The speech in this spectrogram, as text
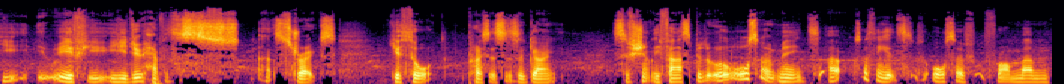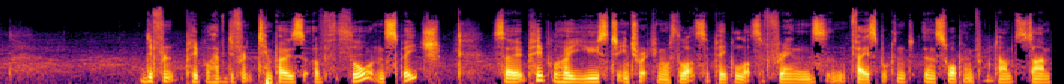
you, if you, you do have uh, strokes, your thought processes are going sufficiently fast, but it also means I also think it's also from um, different people have different tempos of thought and speech. So people who are used to interacting with lots of people, lots of friends, and Facebook and, and swapping from time to time,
